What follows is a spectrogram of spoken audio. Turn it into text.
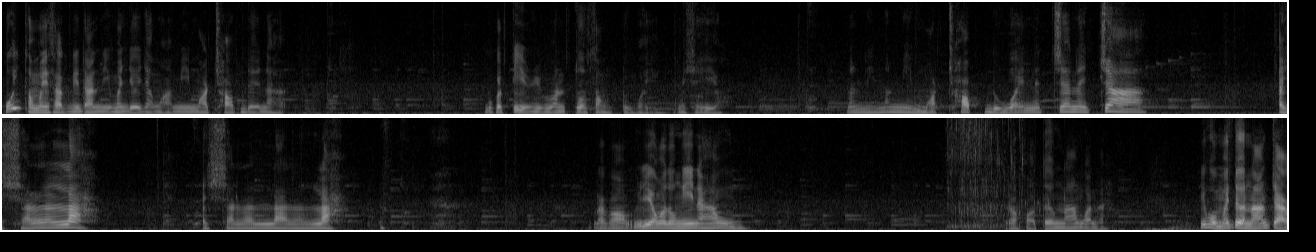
โอ้ยทำไมสัตว์ในดันนี้มันเยอะอย่างวะ มีมอสช็อปเลยนะฮะ ปกติมันมีประมาณตัวสองตัวไม่ใช่หรอมันมีมันมีมอสช็อปด้วยนะจ๊ะนะจ๊ะไอชาลาลาไอชาลาลาลาลา แล้วก็เลี้ยวมาตรงนี้นะครับผมเราขอเติมน้ำก่อนนะ ที่ผมไม่เติมน้ำจาก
